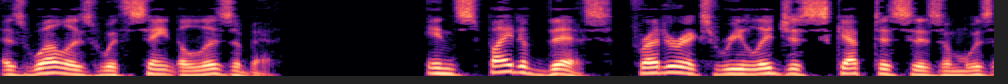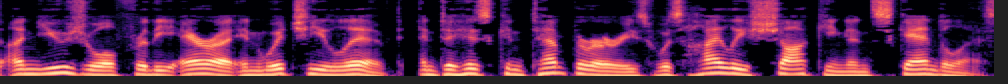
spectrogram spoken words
as well as with Saint Elizabeth. In spite of this, Frederick's religious skepticism was unusual for the era in which he lived, and to his contemporaries was highly shocking and scandalous.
